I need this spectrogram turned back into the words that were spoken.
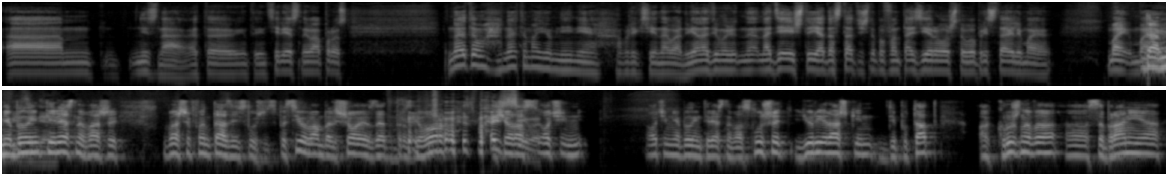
А, не знаю, это, это интересный вопрос. Но это, но это мое мнение об Алексее Навальном. Я надеюсь, надеюсь, что я достаточно пофантазировал, чтобы вы представили мое, мое, мое Да, мне было интересно ваши, ваши фантазии слушать. Спасибо вам большое за этот разговор. Еще раз очень, очень мне было интересно вас слушать. Юрий Рашкин, депутат окружного э, собрания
